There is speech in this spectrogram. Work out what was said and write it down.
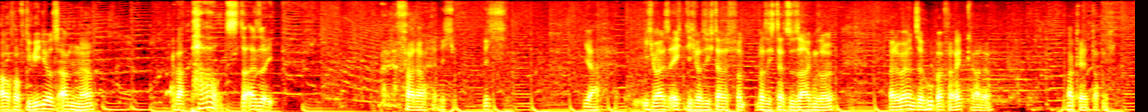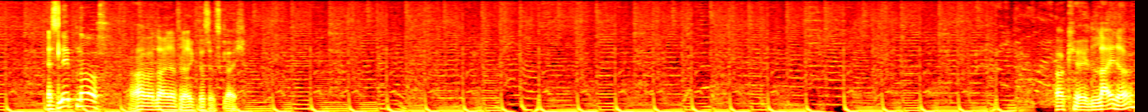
auch auf die Videos an, ne? Aber Pouts, also ich, Alter Vater, ich, ich, ja, ich weiß echt nicht, was ich, da, was ich dazu sagen soll. Weil der unser Huber verreckt gerade. Okay, doch nicht. Es lebt noch, aber leider verreckt das jetzt gleich. Okay, leider.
